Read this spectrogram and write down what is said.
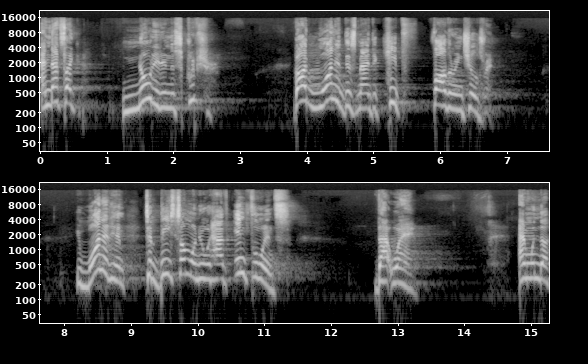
And that's like noted in the scripture. God wanted this man to keep fathering children. He wanted him to be someone who would have influence that way. And when the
